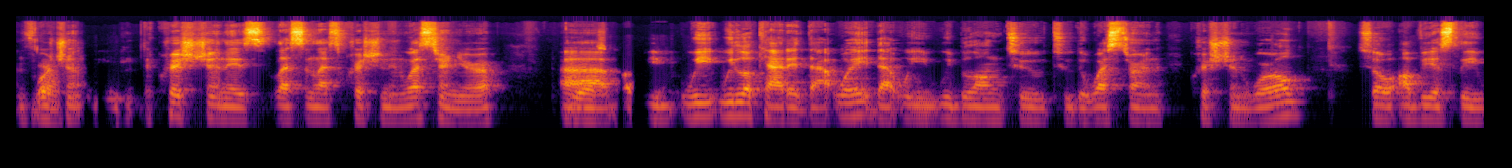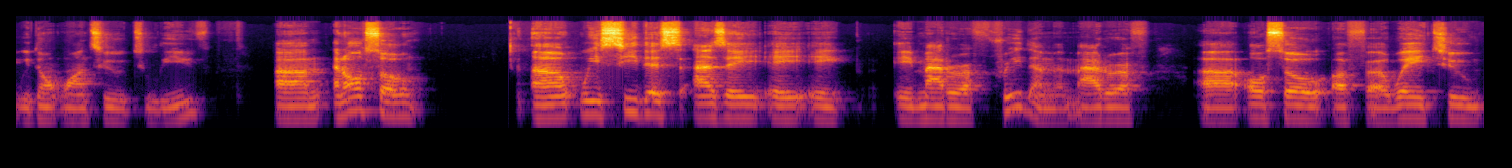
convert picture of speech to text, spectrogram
Unfortunately, yeah. the Christian is less and less Christian in Western Europe. Uh, yes. we, we look at it that way that we, we belong to, to the Western Christian world. So obviously, we don't want to, to leave. Um, and also, uh, we see this as a, a, a, a, matter of freedom, a matter of uh, also of a way to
